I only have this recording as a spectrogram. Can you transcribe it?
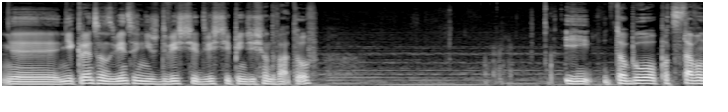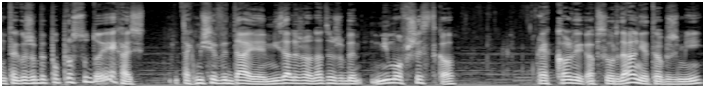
yy, nie kręcąc więcej niż 200-250 watów. I to było podstawą tego, żeby po prostu dojechać. Tak mi się wydaje. Mi zależało na tym, żeby mimo wszystko jakkolwiek absurdalnie to brzmi,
